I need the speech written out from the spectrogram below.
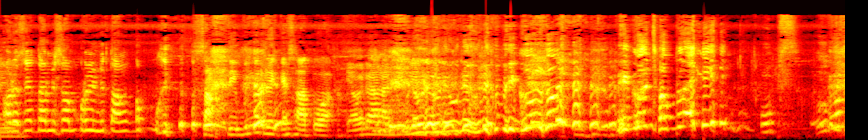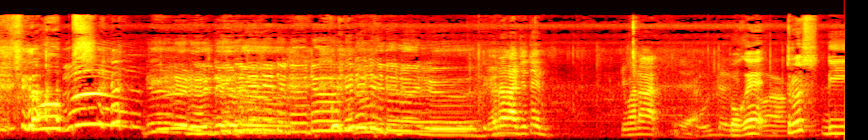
Ada setan disamperin ditangkep gitu. Sakti bener deh kayak satwa. Ya udah lanjut. Udah udah udah udah udah bego lu. Bego cobain. Ups. Ya udah lanjutin. Gimana? Iya. Udah gitu Pokoknya doang. terus di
